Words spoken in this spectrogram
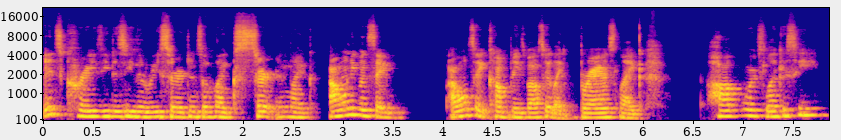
it's crazy to see the resurgence of like certain like I won't even say I won't say companies, but I'll say like brands like Hogwarts Legacy.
